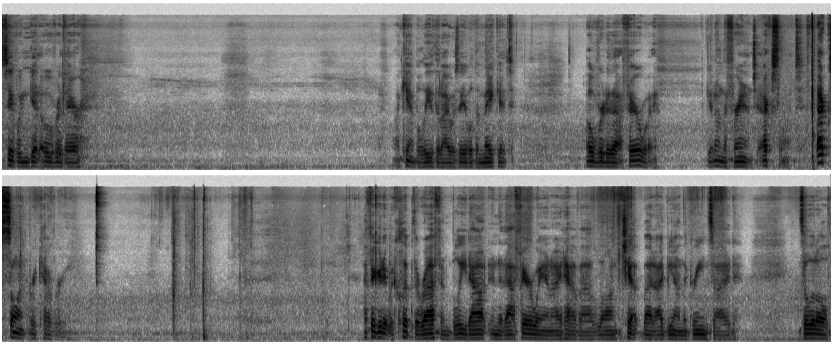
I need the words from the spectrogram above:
Let's see if we can get over there. I can't believe that I was able to make it over to that fairway. Get on the fringe. Excellent. Excellent recovery. I figured it would clip the rough and bleed out into that fairway and I'd have a long chip, but I'd be on the green side. It's a little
